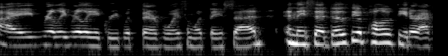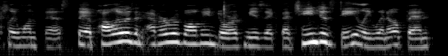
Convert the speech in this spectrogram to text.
I really, really agreed with their voice and what they said. And they said, Does the Apollo Theater actually want this? The Apollo is an ever revolving door of music that changes daily when open.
